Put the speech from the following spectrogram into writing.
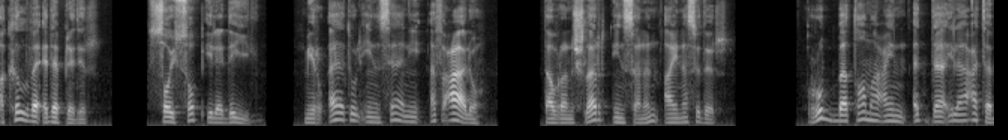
akıl ve edepledir. Soy sop ile değil. Mir'atul insani ef'aluh. Davranışlar insanın aynasıdır. Rubbe tama'in edda ila ateb.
